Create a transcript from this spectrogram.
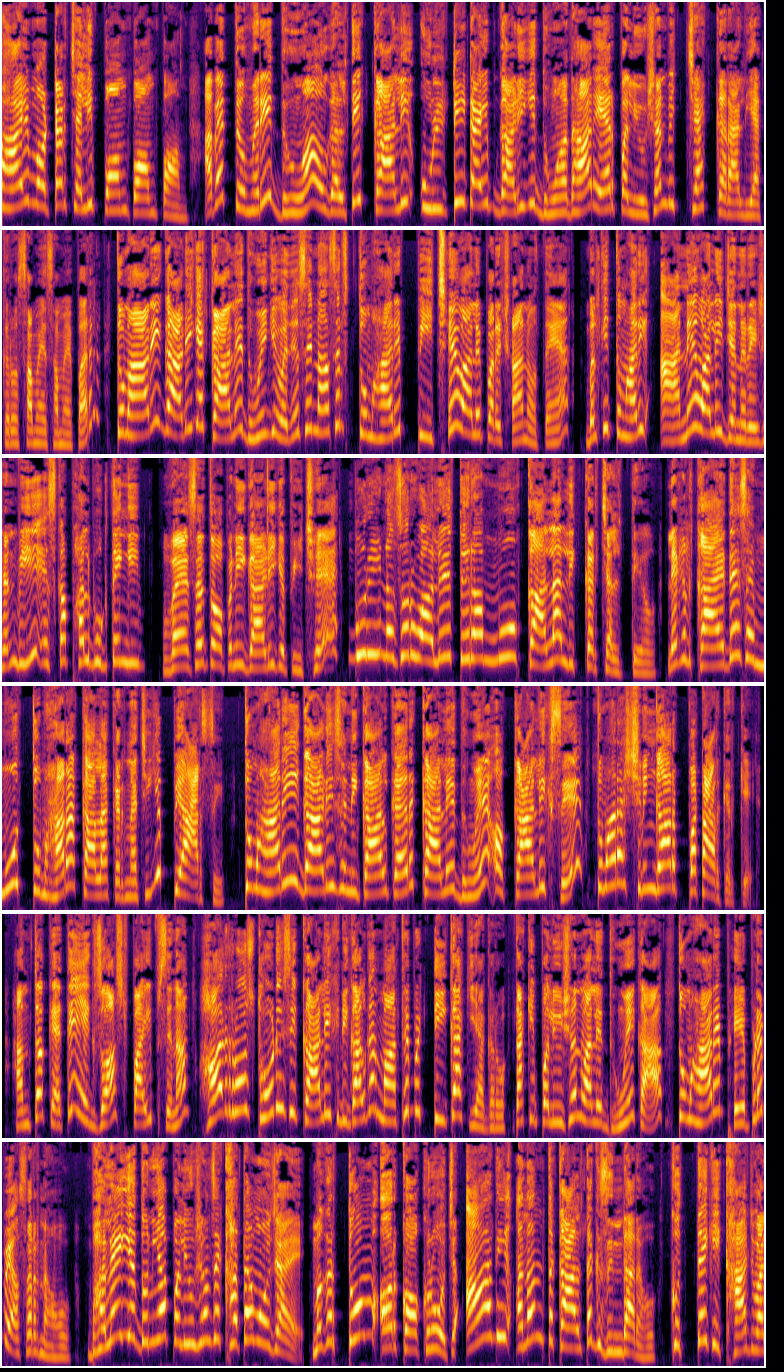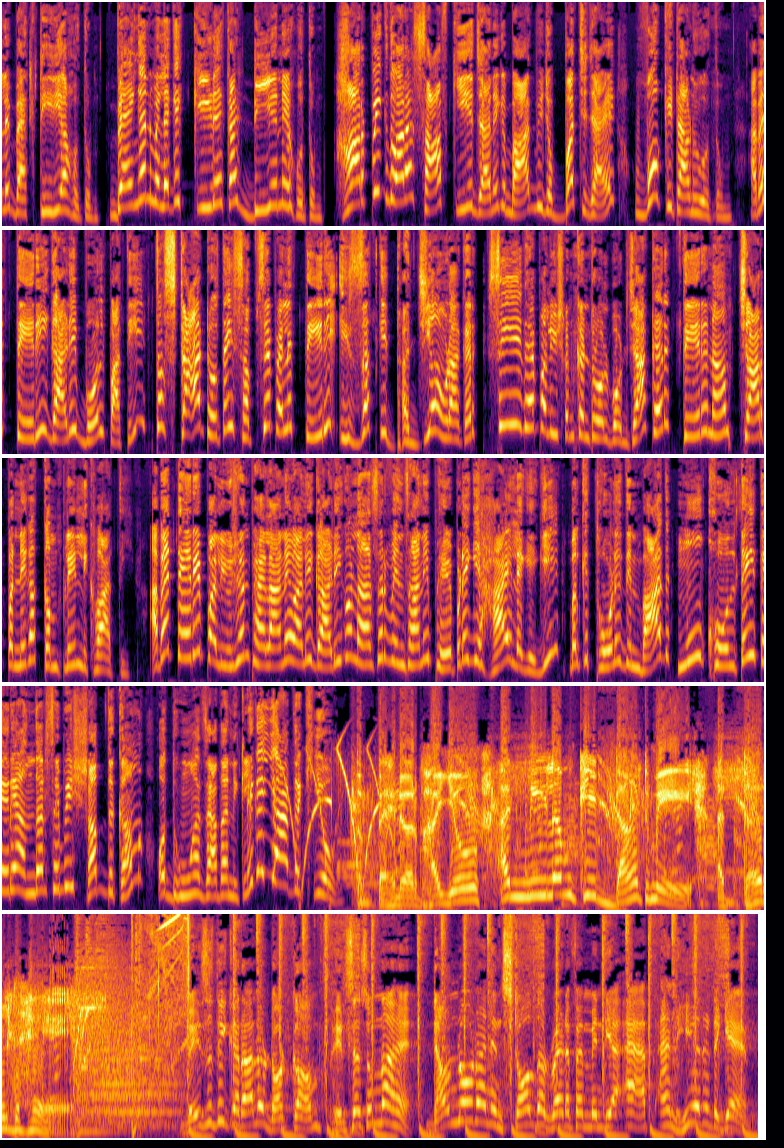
भाई, मोटर चली पॉम पॉम पॉम। अबे, तुम्हारी धुआँ उगलती काली उल्टी टाइप गाड़ी की धुआंधार एयर पोल्यूशन भी चेक करा लिया करो समय समय पर। तुम्हारी गाड़ी के काले धुएँ की वजह से ना सिर्फ़ तुम्हारे पीछे वाले परेशान होते हैं, बल्कि तुम्हारी आने वाली जनरेशन भी इसका फल भुगतेंगी। वैसे तो अपनी गाड़ी के पीछे बुरी नज़र वाले तेरा मुँह काला लिख कर चलते हो, लेकिन कायदे से मुँह तुम्हारा काला करना चाहिए प्यार से। तुम्हारी गाड़ी से निकाल कर काले धुएँ और कालिक से तुम्हारा श्रृंगार पटार करके। हम तो कहते हैं एग्जॉस्ट पाइप से ना, हर रोज थोड़ी सी कालिक निकाल कर माथे पे टीका किया करो, ताकि पोल्यूशन वाले धुएँ का तुम्हारे फेफड़े पे असर ना हो। भले ये दुनिया पोल्यूशन से खत्म हो जाए, मगर तुम और कॉकरोच आदि अनंत काल तक ज़िंदा रहो। कुत्ते की खाज वाले बैक्टीरिया हो तुम, बैंगन में लगे कीड़े का डीएनए हो तुम, हार्पिक द्वारा साफ़ किए जाने के बाद भी जो बच जाए, वो कीटाणु हो तुम। अबे तेरी गाड़ी बोल पाती तो स्टार्ट होते ही सबसे पहले तेरी इज़्ज़त की धज्जियाँ उड़ाकर सीधे पोल्यूशन कंट्रोल बोर्ड जाकर तेरे नाम चार पन्ने का कंप्लेन लिखवाती। अबे तेरी पोल्यूशन फैलाने वाली गाड़ी को ना सिर्फ़ इंसानी फेफड़े की हाय लगेगी बल्कि थोड़े दिन बाद मुँह खोलते ही तेरे अंदर से भी शब्द कम और धुआँ ज़्यादा निकलेगा याद रखियो। बहनों और भाइयों नीलम की डांट में दर्द है। बेजती करा लो डॉट कॉम फिर से सुनना है। Download and install the Red F M India app and hear it again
